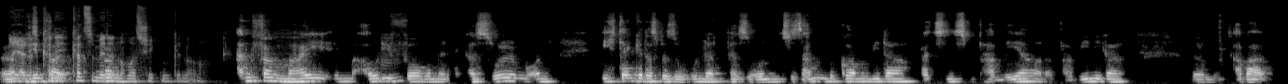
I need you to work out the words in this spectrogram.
Äh, naja, das kann, kannst du mir dann noch was schicken, genau. Anfang Mai im Audi-Forum in Neckarsulm und ich denke, dass wir so 100 Personen zusammenbekommen wieder. Vielleicht sind es ein paar mehr oder ein paar weniger. Ähm, aber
